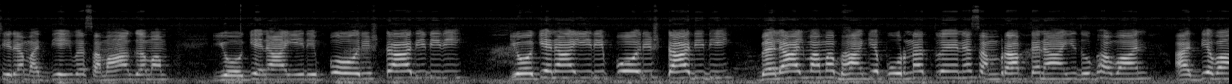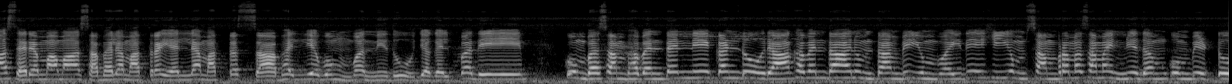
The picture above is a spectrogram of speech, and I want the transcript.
ചിരമദ്യൈവ സമാഗമം. യോഗ്യനായിരിപ്പോരിഷ്ടാതിഥി യോഗ്യനായിരിപ്പോരിഷ്ടാതിഥി. ബലാൽ മമ ഭാഗ്യപൂർണത്വേന സംപ്രാപ്തനായിതു ഭവാൻ. അദ്യവാസരം വന്നിതു ജഗൽപദേ കുംഭസംഭവൻ തന്നെ കണ്ടു രാഘവൻ താനും തമ്പിയും വൈദേഹിയും സംഭ്രമ സമന്വിതം കുമ്പിട്ടു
